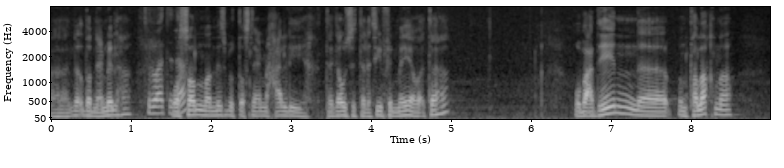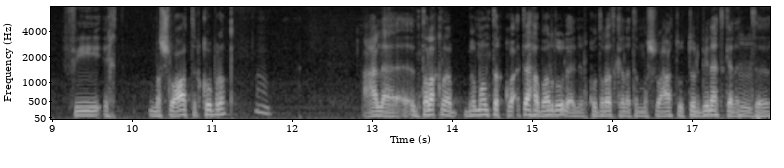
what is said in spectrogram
آه، نقدر نعملها. في الوقت ده. وصلنا لنسبة تصنيع محلي تجاوزت 30% وقتها. وبعدين آه، انطلقنا في المشروعات الكبرى مم. على انطلقنا بمنطق وقتها برضو لأن القدرات كانت المشروعات والتوربينات كانت آه،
